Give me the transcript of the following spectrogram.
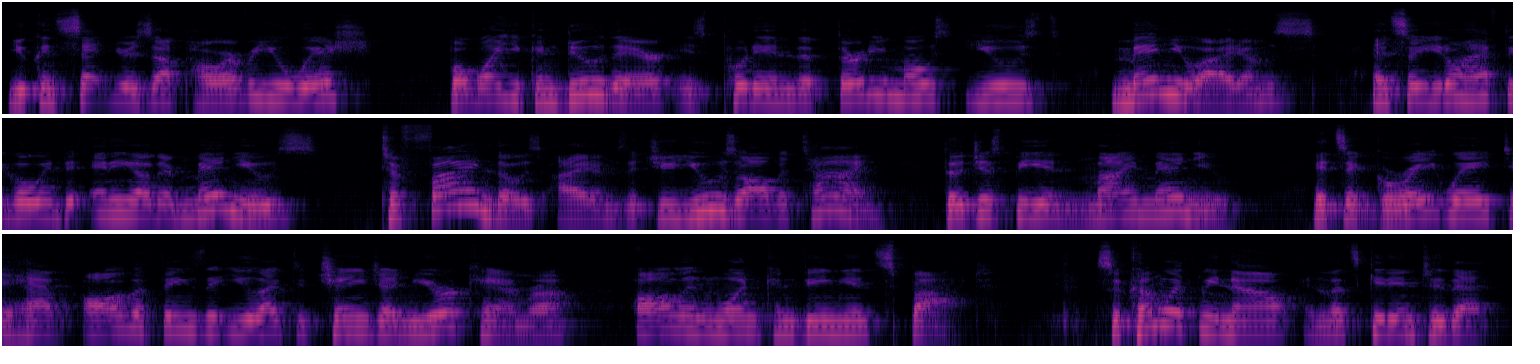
You can set yours up however you wish, but what you can do there is put in the 30 most used menu items, and so you don't have to go into any other menus to find those items that you use all the time. They'll just be in My Menu. It's a great way to have all the things that you like to change on your camera all in one convenient spot. So come with me now and let's get into that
